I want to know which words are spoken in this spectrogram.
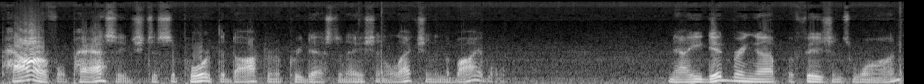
powerful passage to support the doctrine of predestination and election in the Bible. Now, he did bring up Ephesians 1.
